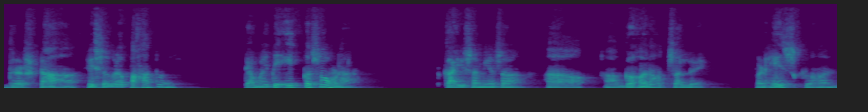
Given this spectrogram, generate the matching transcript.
द्रष्टा हे सगळं पाहतोय. त्यामुळे ते एक कसं होणार? काहीसा मी असा गहन होत चाललोय. पण हेच गहन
